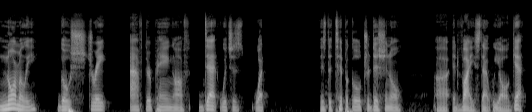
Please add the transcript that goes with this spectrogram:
normally go straight after paying off debt, which is what is the typical traditional uh, advice that we all get.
